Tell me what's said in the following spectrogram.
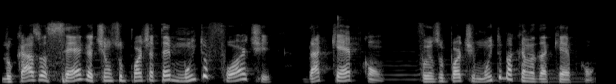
No caso, a SEGA tinha um suporte até muito forte da Capcom, foi um suporte muito bacana da Capcom,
